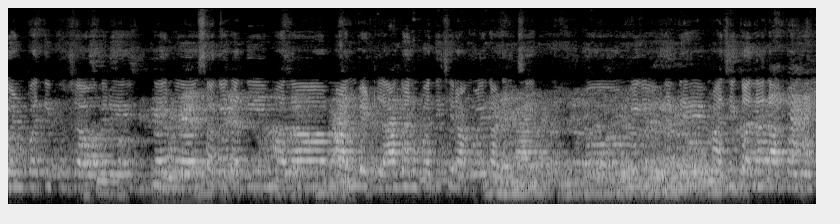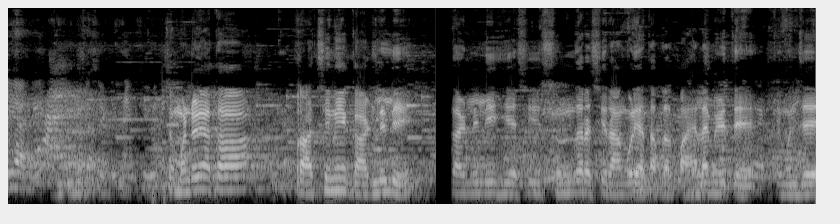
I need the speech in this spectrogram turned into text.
गणपती पूजा वगैरे. तर सगळ्यात आधी मला मान भेटला गणपतीची रांगोळी काढायची. मी इथे माझी कला दाखवलेली आहे. त्यासाठी थँक्यू मंडळी आता प्राचीने काढलेली काढलेली ही अशी सुंदर अशी रांगोळी आता आपल्याला पाहायला मिळते. ती म्हणजे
